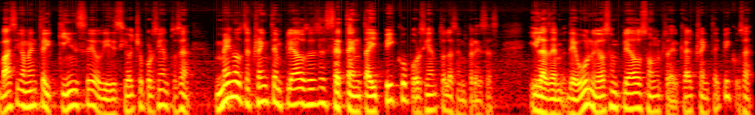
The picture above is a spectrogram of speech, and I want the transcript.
básicamente el 15 o 18%. O sea, menos de 30 empleados es el 70 y pico por ciento de las empresas. Y las de, de, uno y dos empleados son cerca del 30 y pico. O sea,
